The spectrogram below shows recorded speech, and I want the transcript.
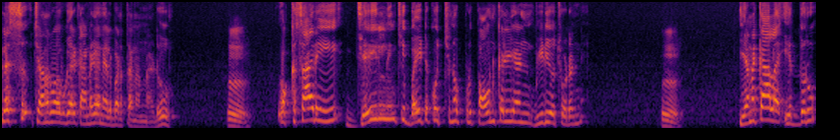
ప్లస్ చంద్రబాబు గారికి అండగా నిలబడతానన్నాడు. ఒక్కసారి జైలు నుంచి బయటకు వచ్చినప్పుడు పవన్ కళ్యాణ్ వీడియో చూడండి. వెనకాల ఇద్దరు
